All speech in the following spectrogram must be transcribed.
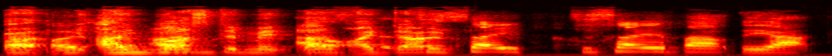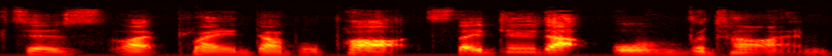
I, I- must admit though, I don't. say to say about the actors like playing double parts. They do that all the time.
